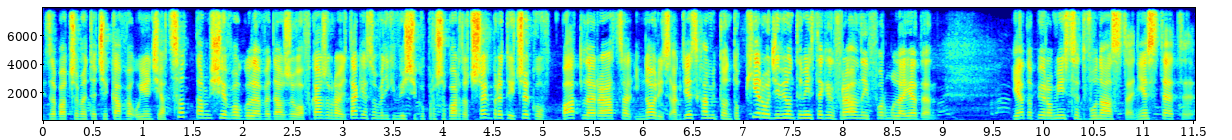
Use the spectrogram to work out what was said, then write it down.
i zobaczymy te ciekawe ujęcia, co tam się w ogóle wydarzyło. W każdym razie, takie są wyniki wyścigu, proszę bardzo. Trzech Brytyjczyków, Butler, Russell i Norris. A gdzie jest Hamilton? Dopiero dziewiąte miejsce, tak jak w realnej Formule 1. Ja dopiero miejsce dwunaste, niestety.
